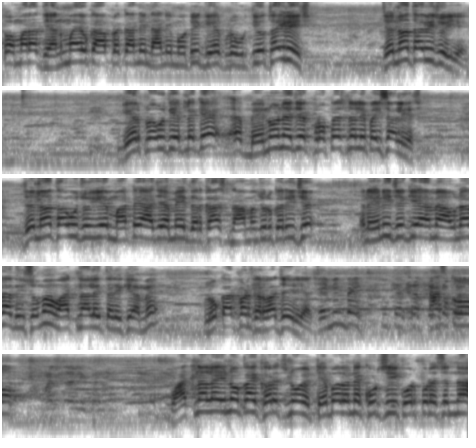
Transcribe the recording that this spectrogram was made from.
તો અમારા ધ્યાનમાં આવ્યું કે આ પ્રકારની નાની મોટી ગેરપ્રવૃત્તિઓ થઈ રહી છે, જે ન થવી જોઈએ. ગેરપ્રવૃત્તિ એટલે કે બહેનોને જે પ્રોફેશનલી પૈસા લે છે. જે ન થવું જોઈએ માટે આજે અમે દરખાસ્ત નામંજૂર કરી છે અને એની જગ્યાએ અમે આવનારા દિવસોમાં વાંચનાલય તરીકે અમે લોકાર્પણ કરવા જઈ રહ્યા છીએ. જમીનભાઈ શું કહેશો? ખાસ તો વાંચનાલયનો કાંઈ ખર્ચ ન હોય. ટેબલ અને ખુરશી કોર્પોરેશનના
